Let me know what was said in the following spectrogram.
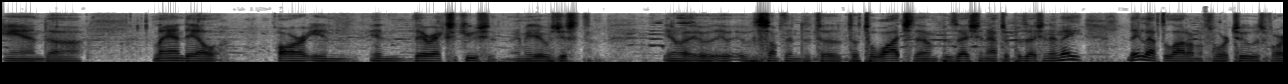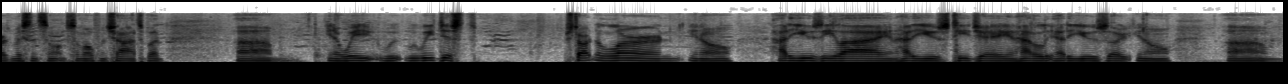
and uh, Landale are in in their execution. I mean, it was just you know it, it, was something to, to, to watch them possession after possession, and they they left a lot on the floor too as far as missing some some open shots. But um, you know we, we we just starting to learn you know how to use Eli and how to use TJ and how to how to use uh, you know um,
